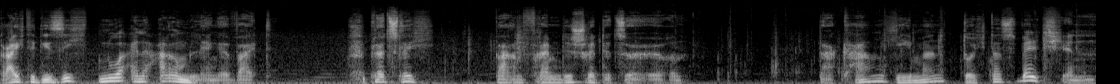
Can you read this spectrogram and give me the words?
reichte die Sicht nur eine Armlänge weit. Plötzlich waren fremde Schritte zu hören. Da kam jemand durch das Wäldchen.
